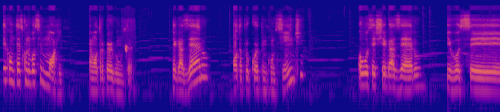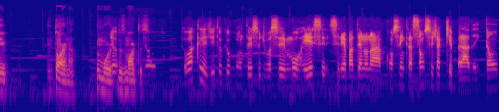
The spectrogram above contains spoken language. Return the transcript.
O que acontece quando você morre? É uma outra pergunta. Chega a zero, volta pro corpo inconsciente, ou você chega a zero e você retorna do morto, eu, dos mortos? Eu, eu, acredito que o contexto de você morrer seria batendo na concentração seja quebrada. Então,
